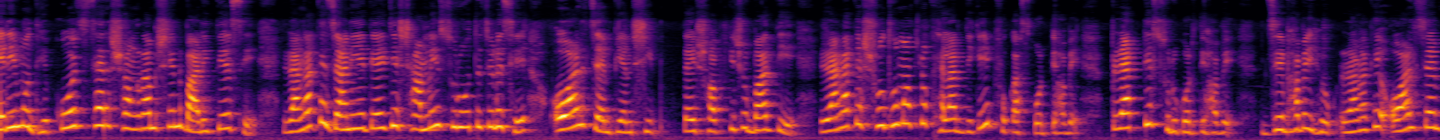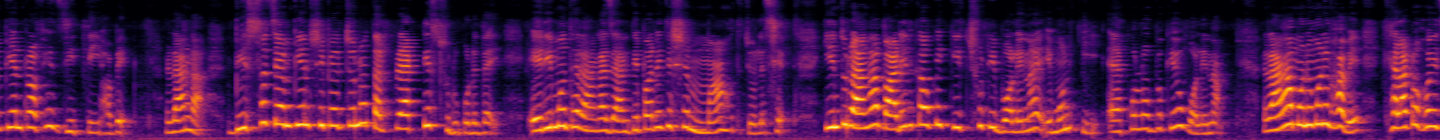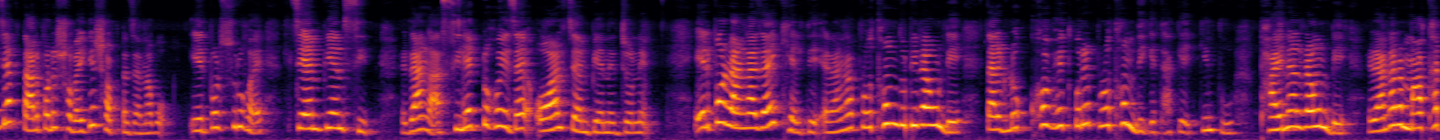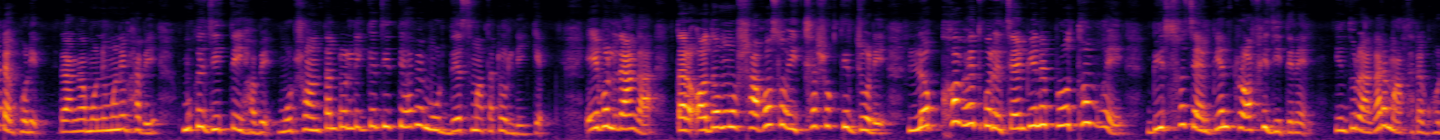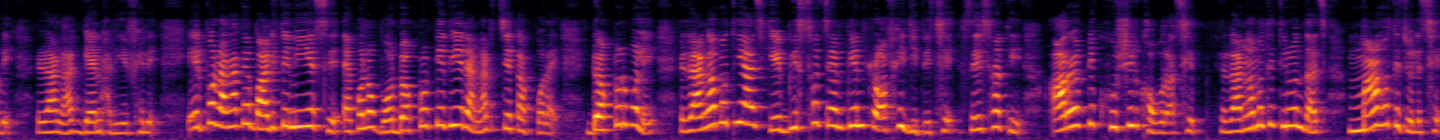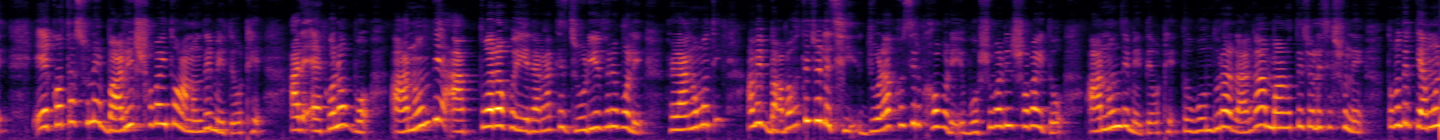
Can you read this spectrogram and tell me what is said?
এরই মধ্যে কোচ স্যার সংগ্রাম সেন বাড়িতে এসে রাঙ্গাকে জানিয়ে দেয় যে সামনেই শুরু হতে চলেছে ওয়ার্ল্ড চ্যাম্পিয়নশিপ। তাই সব কিছু বাদ দিয়ে রাঙাকে শুধুমাত্র খেলার দিকেই ফোকাস করতে হবে প্র্যাকটিস শুরু করতে হবে। যেভাবেই হোক, রাঙাকে ওয়ার্ল্ড চ্যাম্পিয়ন ট্রফি জিততেই হবে। রাঙা বিশ্ব চ্যাম্পিয়নশিপের জন্য তার প্র্যাকটিস শুরু করে দেয়। এরই মধ্যে রাঙা জানতে পারে যে সে মা হতে চলেছে। কিন্তু রাঙা বাড়ির কাউকে কিচ্ছুটি বলে না, এমনকি একলব্যকেও বলে না। রাঙা মনে মনে ভাবে, খেলাটা হয়ে যাক, তারপরে সবাইকে সবটা জানাব। এরপর শুরু হয় চ্যাম্পিয়নশিপ রাঙা সিলেক্ট হয়ে যায় ওয়ার্ল্ড চ্যাম্পিয়নের জন্যে। এরপর রাঙা যায় খেলতে। রাঙা প্রথম দুটি রাউন্ডে তার লক্ষ্য ভেদ করে প্রথম দিকে থাকে। কিন্তু ফাইনাল রাউন্ডে রাঙার মাথাটা ঘোরে। রাঙা মনে মনে ভাবে, মুখে জিততেই হবে। মোট সন্তানটোর লিগকে জিততে হবে, মোট দেশ মাতাটোর লিগকে এই বলে রাঙা তার অদম্য সাহস ও ইচ্ছাশক্তির জোরে লক্ষ্য ভেদ করে চ্যাম্পিয়নের প্রথম হয়ে বিশ্ব চ্যাম্পিয়ন ট্রফি জিতে নেয়। কিন্তু রাঙার মাথাটা ঘোরে। রাঙা জ্ঞান হারিয়ে ফেলে। এরপর রাঙাকে বাড়িতে নিয়ে এসে একলব্য ডক্টরকে দিয়ে রাঙার চেক আপ করায়। ডক্টর বলে, রাঙামতি আজকে বিশ্ব চ্যাম্পিয়ন ট্রফি জিতেছে। সেই সাথে আরও একটি খুশির খবর আছে। রাঙামতি তীরন্দাজ মা হতে চলেছে। এ কথা শুনে বাড়ির সবাই তো আনন্দে মেতে ওঠে। আর একলব্য আনন্দে আত্মহারা হয়ে রাঙাকে জড়িয়ে ধরে বলে, রাঙামতি, আমি বাবা হতে চলেছি। জোড়া খুশির খবরে বসুবাড়ির সবাই তো আনন্দে মেতে ওঠে। তো বন্ধুরা, রাঙা মা হতে চলেছে শুনে তোমাদের কেমন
